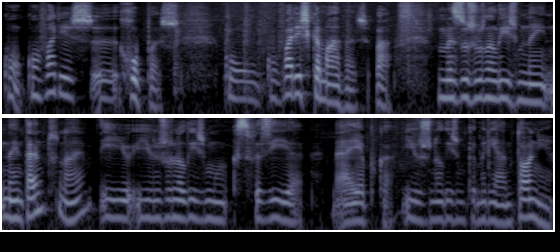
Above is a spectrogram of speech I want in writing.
com, com várias uh, roupas, com, com várias camadas. Bah. Mas o jornalismo nem, nem tanto, não é? E, e o jornalismo que se fazia na época e o jornalismo que a Maria Antónia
